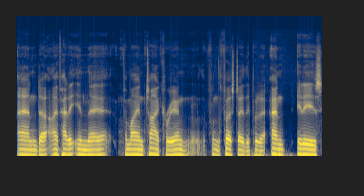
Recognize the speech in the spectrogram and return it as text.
and uh, I've had it in there for my entire career, and from the first day they put it, and it is.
